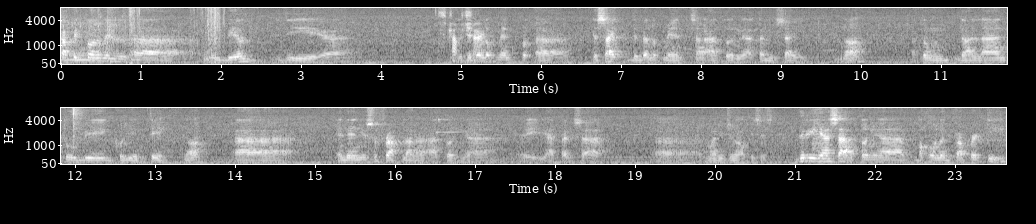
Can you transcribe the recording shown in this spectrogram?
Capitol will uh, will build the uh, the structure. development uh, the site development sa aton nga talisay no? Atong dalan tubig kuryente no? Uh, and then rock lang ang aton nga ihatag sa uh, mga regional offices. Diriya sa aton nga Bacolod property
